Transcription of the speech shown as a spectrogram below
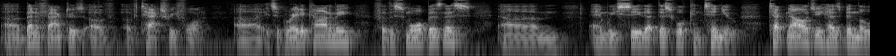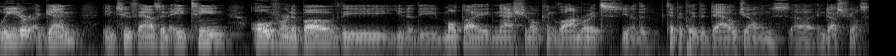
uh, benefactors of, of tax reform. Uh, it's a great economy for the small business. Um, and we see that this will continue. Technology has been the leader again in 2018 over and above the you know the multinational conglomerates you know the typically the Dow Jones uh, industrials.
